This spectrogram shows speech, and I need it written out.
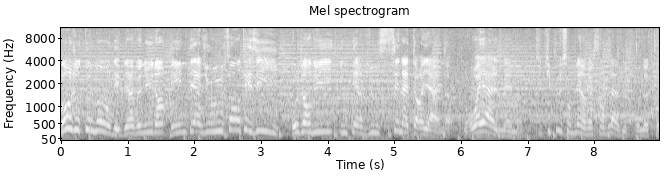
Bonjour tout le monde et bienvenue dans Interview Fantasy. Aujourd'hui, interview sénatoriale, royale même, ce qui peut sembler invraisemblable pour notre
